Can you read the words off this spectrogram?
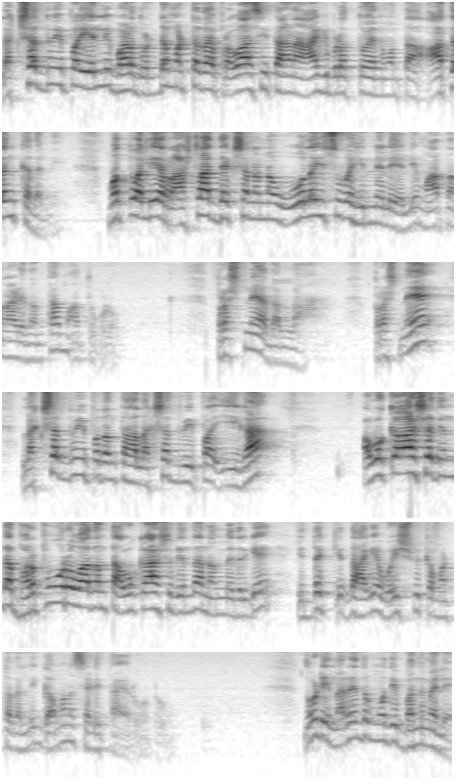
ಲಕ್ಷದ್ವೀಪ ಎಲ್ಲಿ ಬಹಳ ದೊಡ್ಡ ಮಟ್ಟದ ಪ್ರವಾಸಿ ತಾಣ ಆಗಿಬಿಡುತ್ತೋ ಎನ್ನುವಂಥ ಆತಂಕದಲ್ಲಿ ಮತ್ತು ಅಲ್ಲಿಯ ರಾಷ್ಟ್ರಾಧ್ಯಕ್ಷನನ್ನು ಓಲೈಸುವ ಹಿನ್ನೆಲೆಯಲ್ಲಿ ಮಾತನಾಡಿದಂಥ ಮಾತುಗಳು. ಪ್ರಶ್ನೆ ಅದಲ್ಲ. ಪ್ರಶ್ನೆ, ಲಕ್ಷದ್ವೀಪದಂತಹ ಲಕ್ಷದ್ವೀಪ ಈಗ ಅವಕಾಶದಿಂದ ಭರಪೂರವಾದಂಥ ಅವಕಾಶದಿಂದ ನಮ್ಮೆದುರಿಗೆ ಇದ್ದಕ್ಕಿದ್ದ ಹಾಗೆ ವೈಶ್ವಿಕ ಮಟ್ಟದಲ್ಲಿ ಗಮನ ಸೆಳೀತಾ ಇರುವುದು. ನೋಡಿ, ನರೇಂದ್ರ ಮೋದಿ ಬಂದ ಮೇಲೆ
